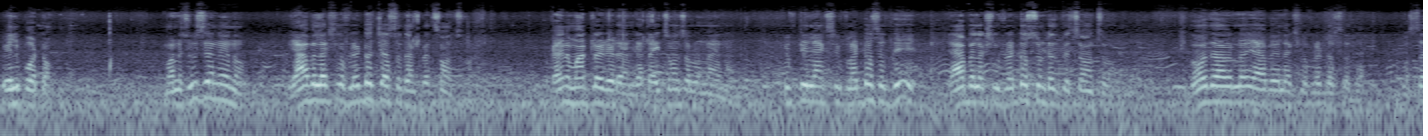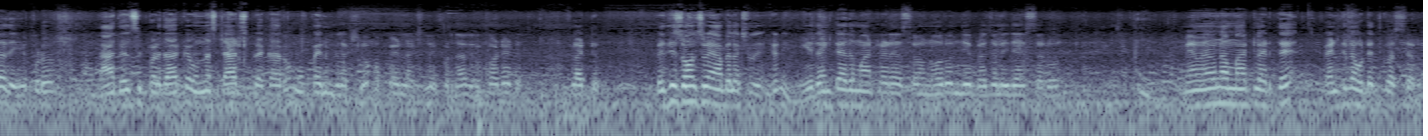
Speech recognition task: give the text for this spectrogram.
వెళ్ళిపోవటం. మొన్న చూశాను నేను. యాభై లక్షల ఫ్లడ్ వచ్చేస్తుంది అంట ప్రతి సంవత్సరం. ఒక ఆయన మాట్లాడాడు ఆయన గత ఐదు సంవత్సరాలు ఉన్నాయన్న ఫిఫ్టీ ల్యాక్స్ ఫ్లడ్ వస్తుంది. యాభై లక్షల ఫ్లడ్ వస్తుంటుంది ప్రతి సంవత్సరం. గోదావరిలో యాభై లక్షల ఫ్లడ్ వస్తుంది. వస్తుంది. ఇప్పుడు నాకు తెలిసి ఇప్పటిదాకా ఉన్న స్టాట్స్ ప్రకారం ముప్పై ఎనిమిది లక్షలు ముప్పై ఏడు లక్షలు ఇప్పటిదాకా రికార్డెడ్ ఫ్లడ్. ప్రతి సంవత్సరం యాభై లక్షలు. కానీ ఏదంటే అది మాట్లాడేస్తాం నోరుంది ప్రజలు ఇదేస్తారు మేమేమైనా మాట్లాడితే వెంటనే ఒకటి ఎత్తుకొస్తారు.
